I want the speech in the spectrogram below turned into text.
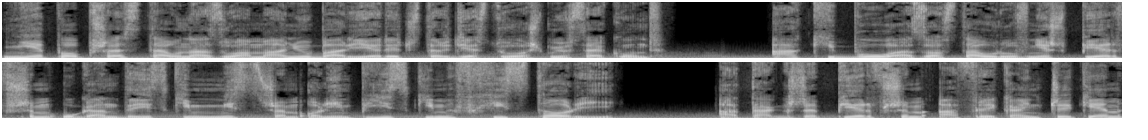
nie poprzestał na złamaniu bariery 48 sekund. Aki Buła został również pierwszym ugandyjskim mistrzem olimpijskim w historii, a także pierwszym Afrykańczykiem,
